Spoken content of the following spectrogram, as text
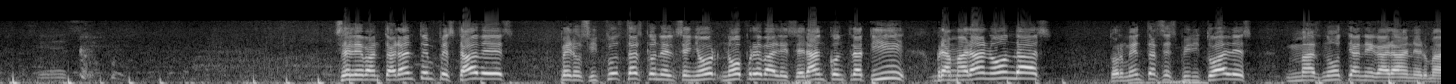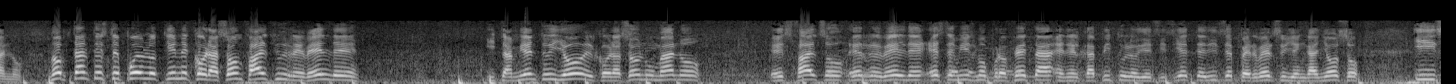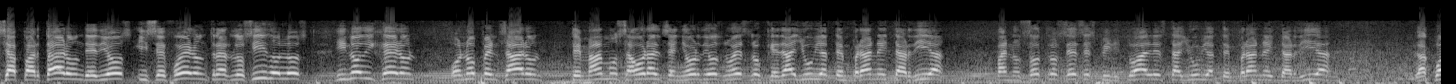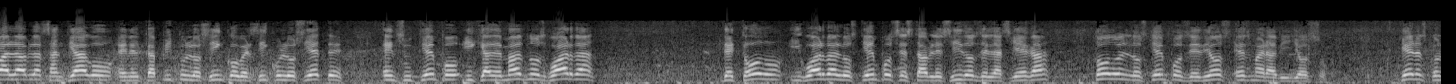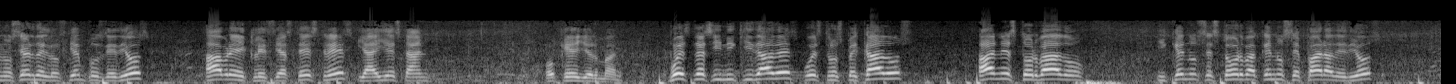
Se levantarán tempestades, pero si tú estás con el Señor, no prevalecerán contra ti bramarán ondas, tormentas espirituales, mas no te anegarán, hermano. No obstante, este pueblo tiene corazón falso y rebelde. Y también tú y yo, el corazón humano es falso, es rebelde. Este mismo profeta en el capítulo 17 dice perverso y engañoso. Y se apartaron de Dios y se fueron tras los ídolos y no dijeron o no pensaron, temamos ahora al Señor Dios nuestro que da lluvia temprana y tardía para nosotros es espiritual esta lluvia temprana y tardía, la cual habla Santiago en el capítulo 5, versículo 7, en su tiempo y que además nos guarda de todo y guarda los tiempos establecidos de la ciega. Todo en los tiempos de Dios es maravilloso. ¿Quieres conocer de los tiempos de Dios? Abre Eclesiastés 3 y ahí están. Ok, hermano. Vuestras iniquidades, vuestros pecados han estorbado ¿Y qué nos estorba, qué nos separa de Dios?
